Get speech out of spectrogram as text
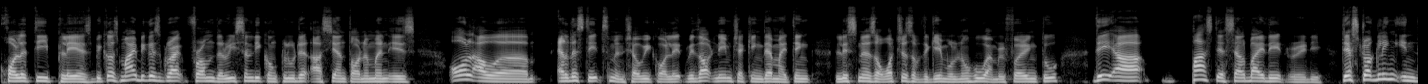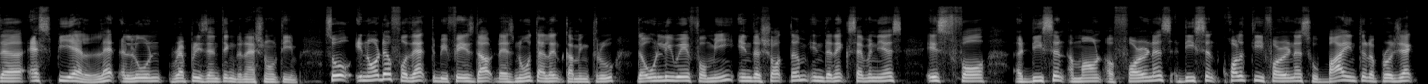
quality players. Because my biggest gripe from the recently concluded ASEAN tournament is all our elder statesmen, shall we call it, without name checking them, I think listeners or watchers of the game will know who I'm referring to. They are past their sell by date already. They're struggling in the SPL, let alone representing the national team. So, in order for that to be phased out, there's no talent coming through. The only way for me in the short term, in the next seven years, is for a decent amount of foreigners, decent quality foreigners who buy into the project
